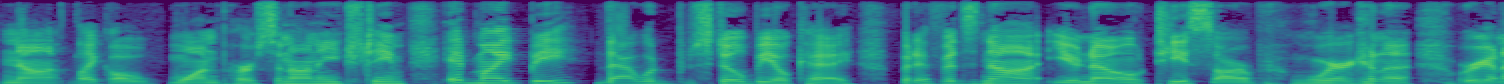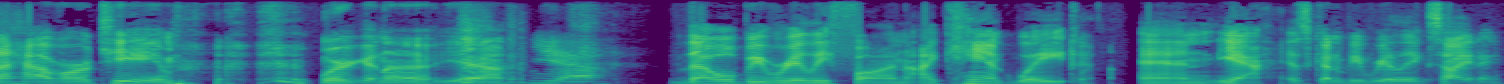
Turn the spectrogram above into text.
not like a one person on each team. It might be that would still be okay, but if it's not, you know, TSARP, we're gonna we're gonna have our team. we're gonna yeah, Yeah. that will be really fun. I can't wait, and yeah, it's gonna be really exciting.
